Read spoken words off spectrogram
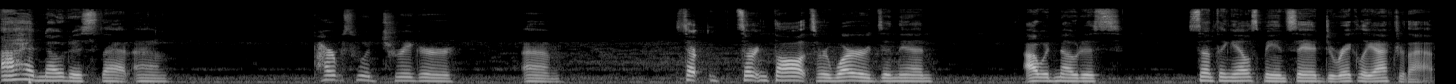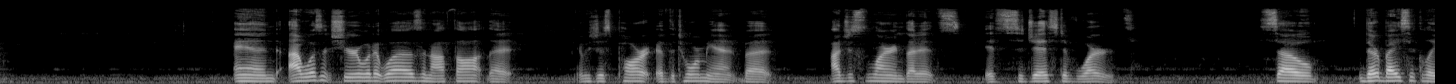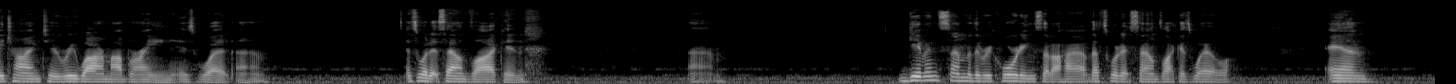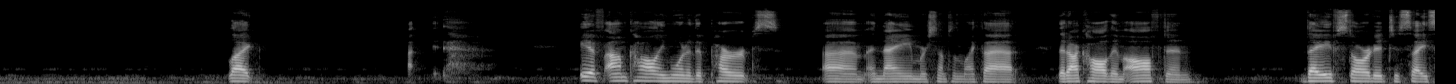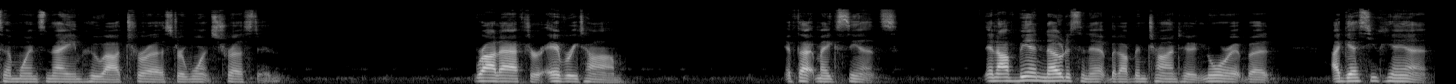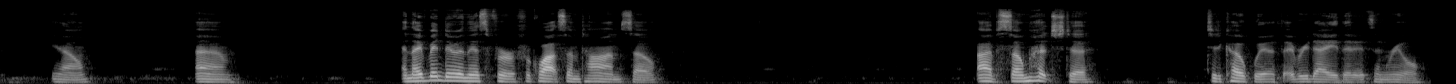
I had noticed that um, perps would trigger um, certain certain thoughts or words, and then I would notice something else being said directly after that. And I wasn't sure what it was, and I thought that it was just part of the torment, but I just learned that it's it's suggestive words. So they're basically trying to rewire my brain is what um is what it sounds like and um given some of the recordings that I have, that's what it sounds like as well. And like if I'm calling one of the perps um, a name or something like that, that I call them often, they've started to say someone's name who I trust or once trusted. Right after, every time. If that makes sense. And I've been noticing it, but I've been trying to ignore it, but I guess you can't, you know. Um, and they've been doing this for, for quite some time, so I have so much to to cope with every day that it's unreal.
